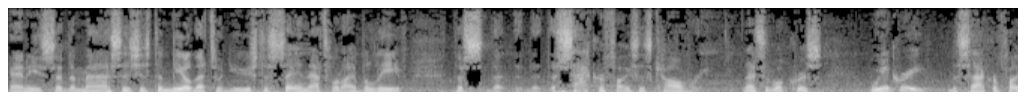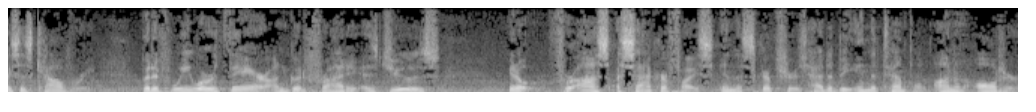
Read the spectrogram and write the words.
And he said, The Mass is just a meal. That's what you used to say, and that's what I believe. The, the, the, sacrifice is Calvary. And I said, Well, Chris, we agree. The sacrifice is Calvary. But if we were there on Good Friday as Jews, you know, for us, a sacrifice in the scriptures had to be in the temple, on an altar,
